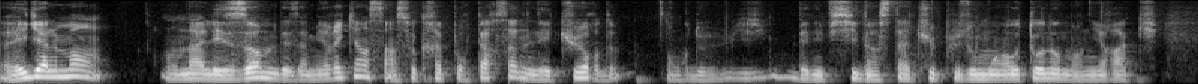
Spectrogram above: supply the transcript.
également, on a les hommes des Américains, c'est un secret pour personne. Les Kurdes donc bénéficient d'un statut plus ou moins autonome en Irak euh,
